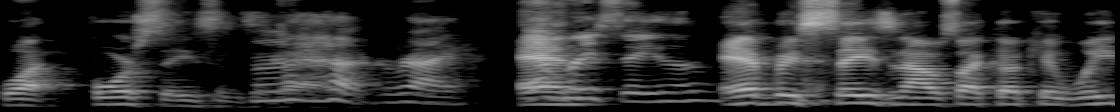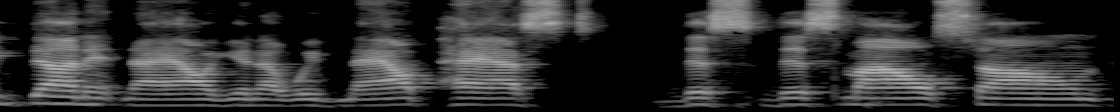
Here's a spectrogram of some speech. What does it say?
what four seasons right. And every season. Every season, I was like, okay, we've done it now. You know, we've now passed this this milestone.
